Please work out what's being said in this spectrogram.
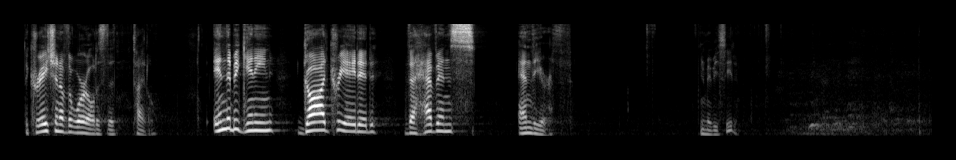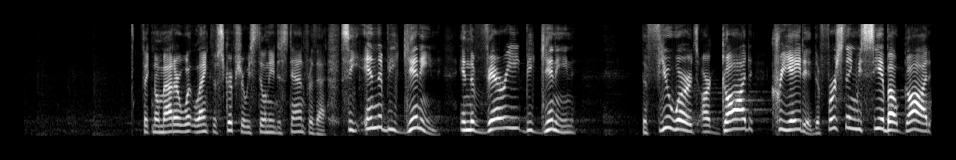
The creation of the world is the title. In the beginning, God created the heavens and the earth. You may be seated. I think no matter what length of scripture, we still need to stand for that. See, in the beginning, in the very beginning, the few words are God created. The first thing we see about God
